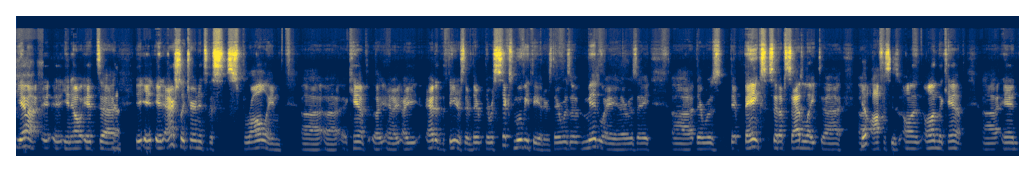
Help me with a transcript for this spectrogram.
Yeah, it, it, you know it. Uh, yeah. it, it actually turned into this sprawling uh, uh, camp, and I, I, added the theaters there. There, there were six movie theaters. There was a Midway. There was a uh, there was the banks set up satellite uh, uh, yep. offices on on the camp, uh, and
